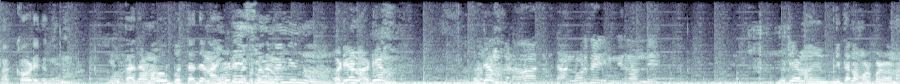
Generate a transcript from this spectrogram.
ಪಕ್ಕ ಹೊಡಿತದೆ ಬತ್ತದಣ ಬತ್ತದಣ ಹಿಂದೆ ಬತ್ತದಣ ಹೊಡಿಯೋಣ ಹೊಡಿಯೋಣ ಹೊಡಿಯೋಣ ನಾನು? ನೋಡ್ತಾ ಇದ್ದೀನಿ ಮಿರಲ್ಲಿ ಹೊಡಿಯೋಣ ನಿಧಾನ ಮಾಡ್ಬೇಡೋಣ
